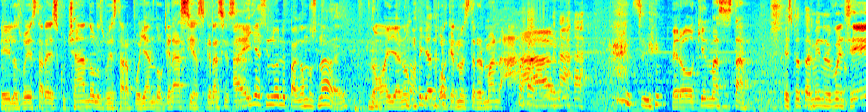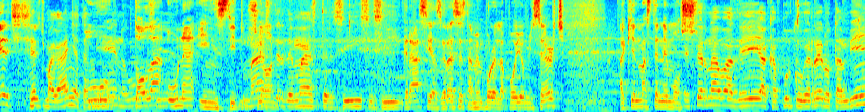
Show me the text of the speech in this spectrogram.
eh, los voy a estar escuchando, los voy a estar apoyando. Gracias, gracias a, A ella sí no le pagamos nada, ¿eh? No, a ella no, No, ella no. porque es nuestra hermana. Ah, Sí. pero ¿quién más está? Está también el buen Serge, Serge Magaña también. Uh, uh, toda sí. una institución. Master de Master, sí, sí, sí. Gracias, gracias también por el apoyo, mi search. ¿A quién más tenemos? Esther Nava de Acapulco Guerrero también.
